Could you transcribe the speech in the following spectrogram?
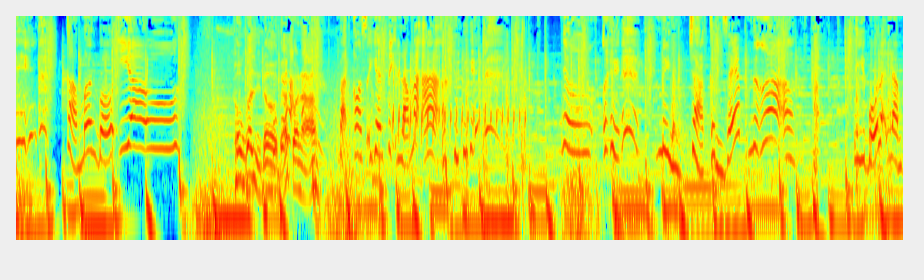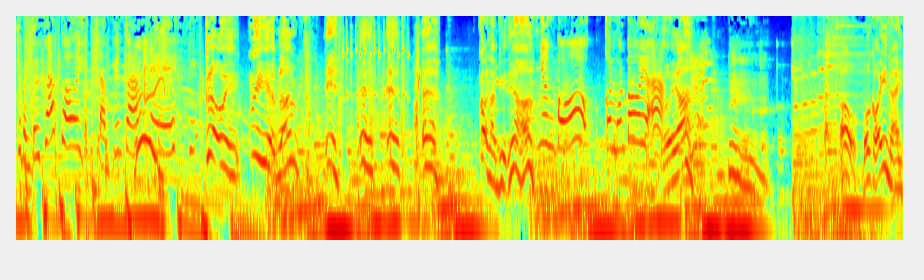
Cảm ơn bố yêu. Không có gì đâu bé con ạ. Bạn con sẽ ghen tị lắm ạ. Nhưng Mình chả cần dép nữa ạ Thì bố lại làm cho mình đôi khác thôi. Làm tiên cá nè Chloe Nguy hiểm lắm. Ê, ê, ê, ê. Con làm gì thế hả? Nhưng bố Con muốn bơi ạ. Ơi á? Hmm. Oh bố có ý này.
